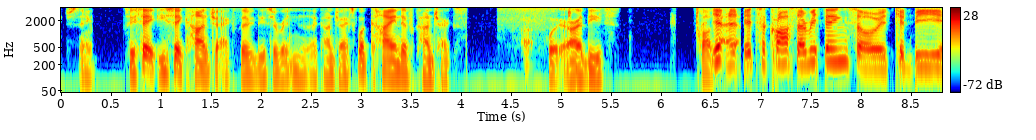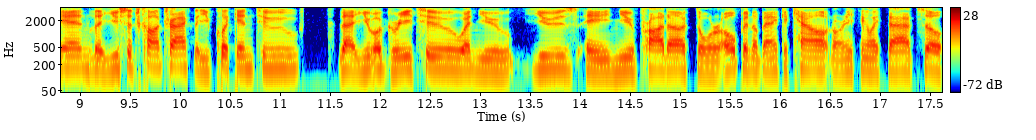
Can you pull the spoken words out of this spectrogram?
Interesting. So you say you say contracts. These are written into the contracts. What kind of contracts are, are these? Yeah, it's across everything. So it could be in the usage contract that you click into that you agree to when you use a new product or open a bank account or anything like that. So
